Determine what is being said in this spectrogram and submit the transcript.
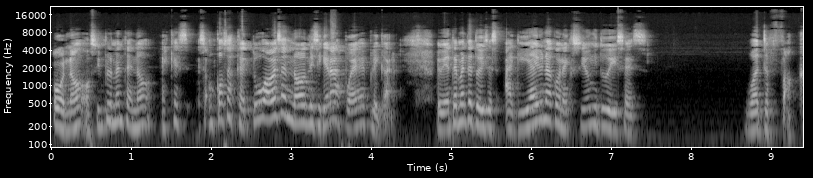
o no, o simplemente no. Es que son cosas que tú a veces no, ni siquiera las puedes explicar. Evidentemente tú dices, aquí hay una conexión y tú dices, what the fuck.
